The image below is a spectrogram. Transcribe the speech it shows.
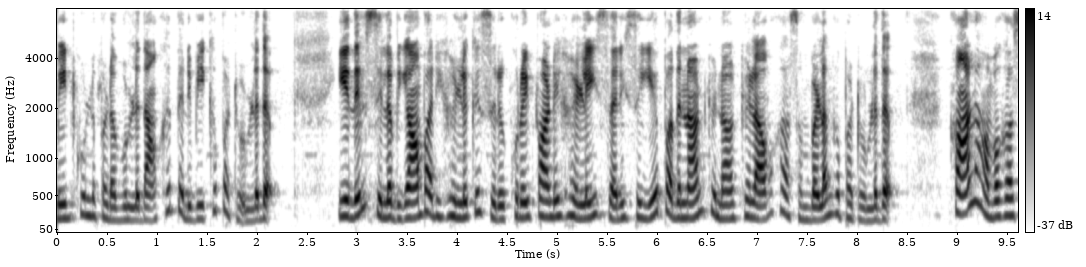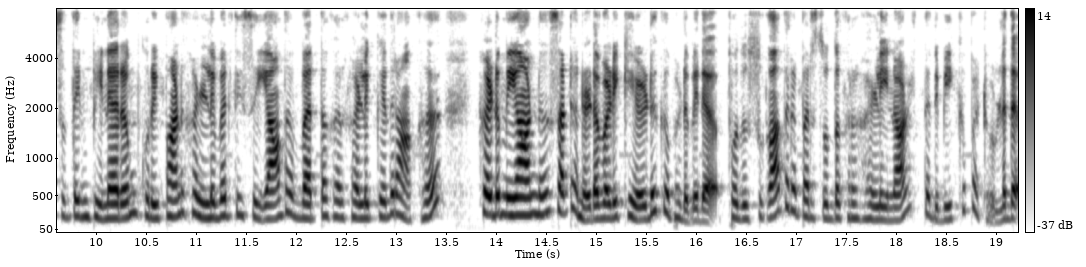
மேற்கொள்ளப்பட உள்ளதாக தெரிவிக்கப்பட்டுள்ளது. இதில் சில வியாபாரிகளுக்கு சிறு குறைபாடுகளை சரி செய்ய பதினான்கு நாட்கள் அவகாசம் வழங்கப்பட்டுள்ளது. கால அவகாசத்தின் பின்னரும் குறிப்பாடுகள் நிவர்த்தி செய்யாத வர்த்தகர்களுக்கு எதிராக கடுமையான சட்ட நடவடிக்கை எடுக்கப்படும் என பொது சுகாதார பரிசோதகர்களினால் தெரிவிக்கப்பட்டுள்ளது.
